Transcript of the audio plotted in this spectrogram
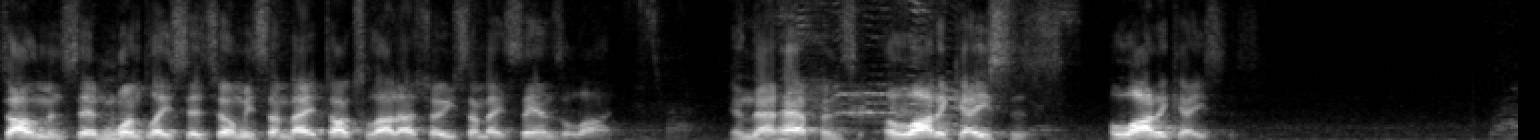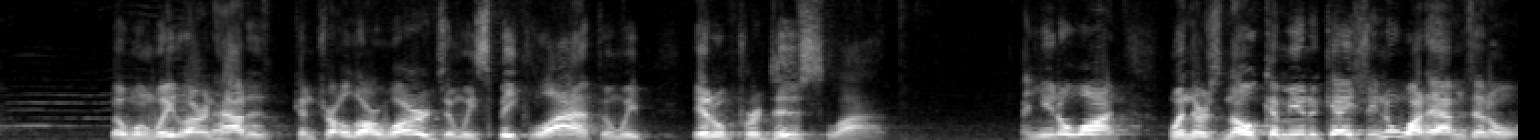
Solomon said in one place, said, Show me somebody that talks a lot, I'll show you somebody that sins a lot. That's right. And that happens a lot of cases. A lot of cases. Right. But when we learn how to control our words and we speak life and we it'll produce life. And you know what? When there's no communication, you know what happens in a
